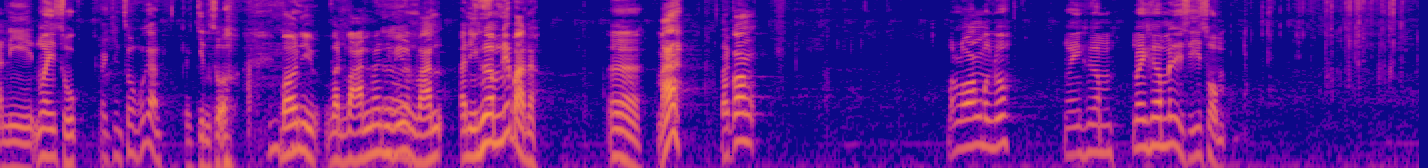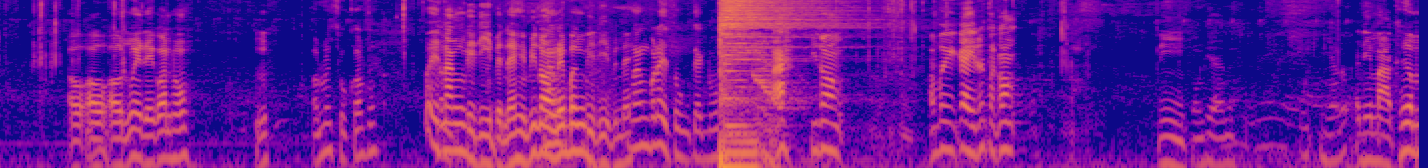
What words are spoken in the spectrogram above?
อันนี้หน่วยสุกไปกินส้มเพื่อกันก็กินสมบอนี่หวานหวานๆมันที่มีหวานหวานๆอันนี้เฮือมนี่บัดน่ะเออมาตากล้องมาลองเบิ่งดูหน่วยเฮือมหน่วยเฮือมมันสิสีสมเอาเอาเอาหน่วยใดก่อนเฮาเอาไม่สุกก่อนสิ ไปนั่งดีๆเป็นได้เห็นพี่น้องได้เบิ่งดีๆเป็นได้นั่งไม่ได้ตรงแตกดูมาพี่น้องเอาไปใกล้ๆด้วยตากล้องนี่ ของแท้นี่อุ๊ยเงี้ยแล้ว อันนี้หมากเครื่อม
